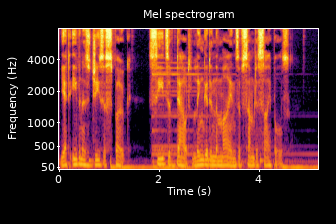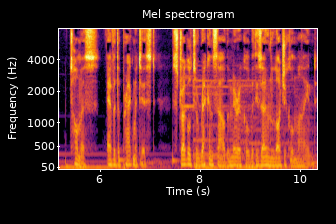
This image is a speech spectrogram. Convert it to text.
Yet even as Jesus spoke, seeds of doubt lingered in the minds of some disciples. Thomas, ever the pragmatist, struggled to reconcile the miracle with his own logical mind.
